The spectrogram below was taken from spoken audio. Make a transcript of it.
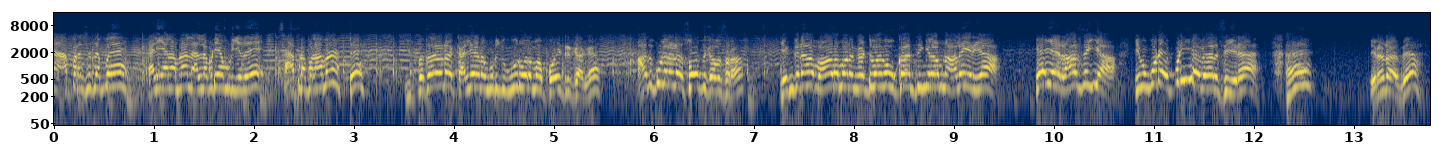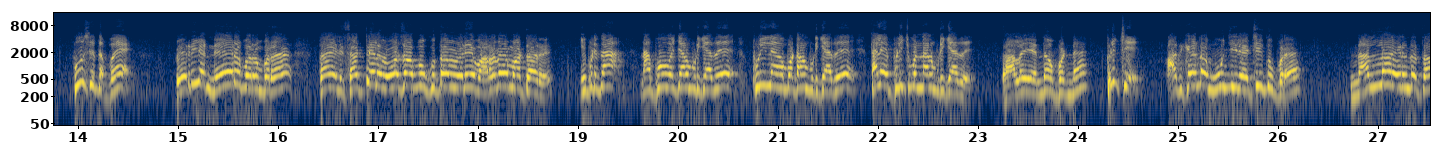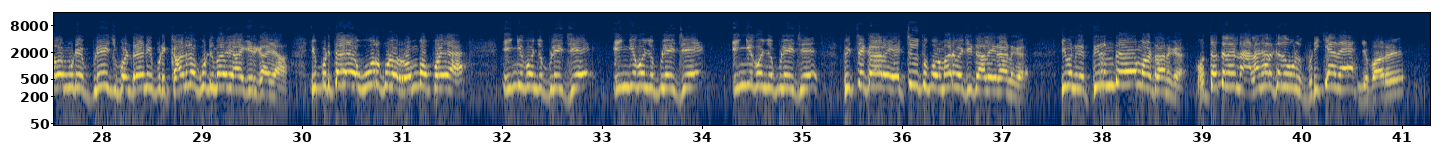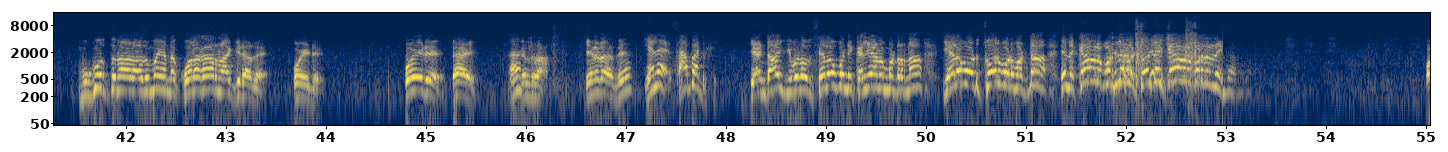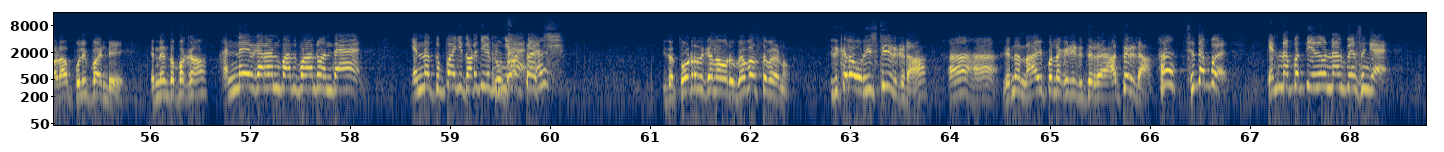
அப்புறம் சித்தப்பு கல்யாணம்லாம் நல்லபடியா முடிஞ்சது. சாப்பிட போலாமா? டேய், இப்பதானடா கல்யாணம் முடிஞ்சு ஊர்வலமா போயிட்டு இருக்காங்க அதுக்குள்ள சோத்துக்கு அவசரம்? எங்கடா வாழை மரம் கட்டுவாங்க உட்கார்ந்து திங்கலாம்னு அலையறியா? ஏய்யா ராசையா இவன் கூட எப்படியா வேலை செய்யற? என்னடா இது பூ சித்தப்பு. பெரிய நேரு பரம்பரை. தாயலி சட்டையில ரோசா பூ குத்தாம வெளியே வரவே மாட்டாரு. இப்படிதான் நான் பூ வச்சாலும் பிடிக்காது புளி நகம் போட்டாலும் பிடிக்காது தலையை பிடிச்சு பண்ணாலும் பிடிக்காது தலை என்ன பண்ண? பிடிச்சு. அதுக்கேண்டா மூஞ்சில எச்சி துப்புற நல்லா இருந்த தலைமுடிய ப்ளீச் பண்றேன்னு இப்படி கழுத குட்டி மாதிரி ஆகியிருக்காயா இப்படி தாயா ஊருக்குள்ள ரொம்ப பய. இங்க கொஞ்சம் ப்ளீச் இங்க கொஞ்சம் ப்ளீச் இங்க கொஞ்சம் ப்ளீச் பிச்சைக்கார எச்சி துப்புற மாதிரி வச்சுட்டு அலையிறானுங்க. இவனுங்க திருந்தவே மாட்டானுங்க. மொத்தத்துல என்ன அழகா இருக்கிறது உங்களுக்கு பிடிக்காதே? இங்க பாரு முகூர்த்த நாள் அதுமா என்ன கொலகாரன் ஆக்கிடாத. போயிடு. போயிடு. டேய் ஆ? நில்றா. என்னடா இது? ஏல சாப்பாட்டுக்கு. ஏன்டா இவ்வளவு செலவு பண்ணி கல்யாணம் பண்றனா இலை போட்டு சோறு போட மாட்டான். என்ன கேவலப்படுத்த கேவலப்படுறது படா புலிப்பாண்டி. என்ன இந்த பக்கம்? அண்ணன் இருக்காரான்னு பாத்து போலான்னு வந்தேன். என்ன துப்பாக்கி தொடச்சிக்கிட்டு. இத தொடறதுக்கெல்லாம் ஒரு விவஸ்தை வேணும். இதுக்கெல்லாம் ஒரு ஹிஸ்டரி இருக்குடா. ஆஹா. என்ன நாய்ப்பல்ல கட்டிட்டு திர அத்திரடா சித்தப்பு என்ன பத்தி எது வேணாலும் பேசுங்க.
